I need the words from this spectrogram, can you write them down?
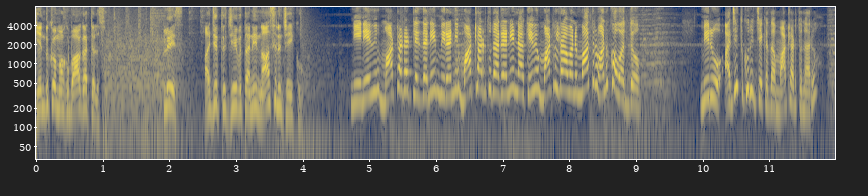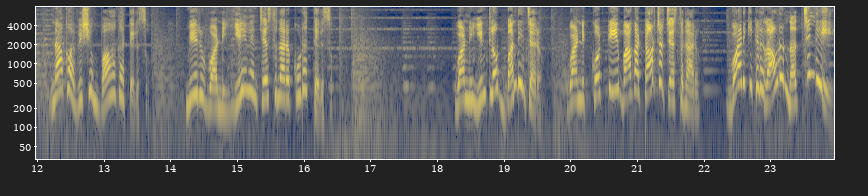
ఎందుకో మాకు బాగా తెలుసు. ప్లీజ్ అజిత్ జీవితాన్ని నాశనం చేయకు. నేనేమి మాట్లాడట్లేదని మీరన్నీ మాట్లాడుతున్నారని నాకేమి మాటలు రావని మాత్రం అనుకోవద్దు. మీరు అజిత్ గురించే కదా మాట్లాడుతున్నారు? నాకు ఆ విషయం బాగా తెలుసు. మీరు వాణ్ణి ఏమేం చేస్తున్నారో కూడా తెలుసు. వాణ్ణి ఇంట్లో బంధించారు. వాణ్ణి కొట్టి బాగా టార్చర్ చేస్తున్నారు. వాడికి ఇక్కడ రావడం నచ్చింది.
